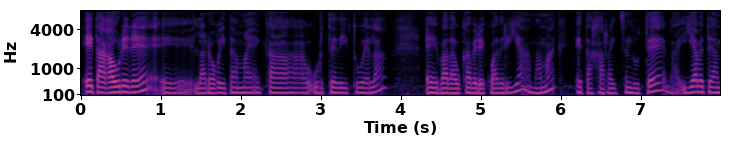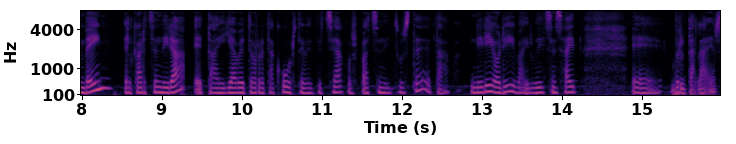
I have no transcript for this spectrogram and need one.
Eta gaur ere, e, larogeita maika urte dituela, e, badauka bere kuadrilla amamak, eta jarraitzen dute, ba, hilabetean behin, elkartzen dira, eta hilabete horretako urte betetzeak ospatzen dituzte, eta niri hori, ba, iruditzen zait, e, brutala, ez,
